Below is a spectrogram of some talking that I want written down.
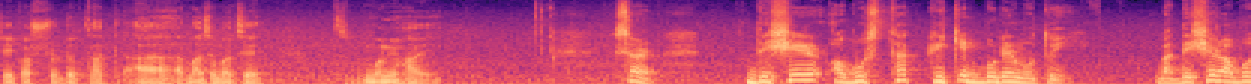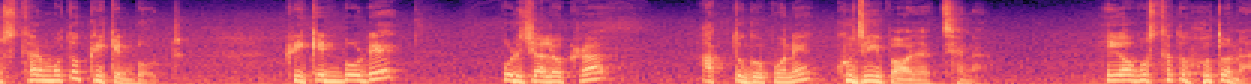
সেই কষ্টটা থাক মাঝে মাঝে মনে হয়। স্যার দেশের অবস্থা ক্রিকেট বোর্ডের মতোই বা দেশের অবস্থার মতো ক্রিকেট বোর্ড। ক্রিকেট বোর্ডে পরিচালকরা আত্মগোপনে খুঁজেই পাওয়া যাচ্ছে না। এই অবস্থা তো হতো না।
